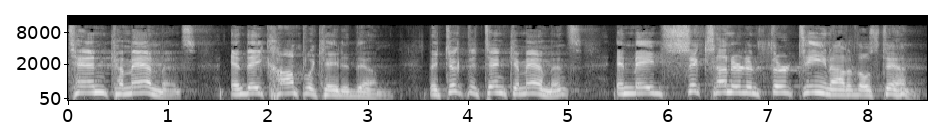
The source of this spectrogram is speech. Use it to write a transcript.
10 commandments, and they complicated them. They took the 10 commandments and made 613 out of those 10.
